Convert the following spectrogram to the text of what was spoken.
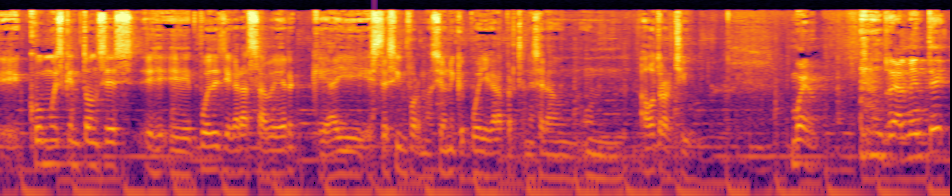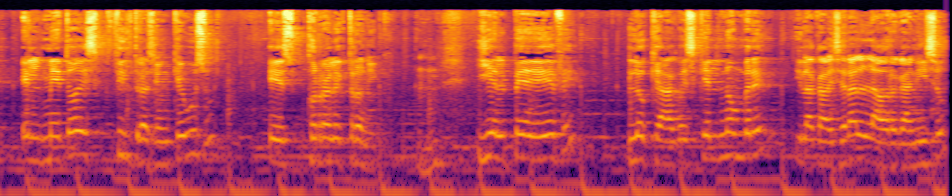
eh, cómo es que entonces eh, eh, puedes llegar a saber que hay esta información y que puede llegar a pertenecer a, un, un, a otro archivo. Bueno, realmente el método de filtración que uso es correo electrónico uh -huh. y el PDF lo que hago es que el nombre y la cabecera la organizo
